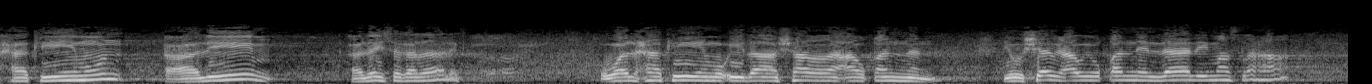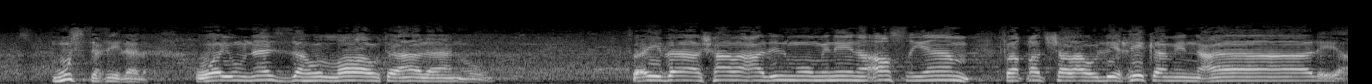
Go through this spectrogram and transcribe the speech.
حكيم عليم. أليس كذلك؟ والحكيم إذا شرع أو قنن. يشرع أو يقنن لا لمصلحة. مستحيل هذا. وينزه الله تعالى عنه. فإذا شرع للمؤمنين الصيام فقد شرعوا لحكم عالية.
